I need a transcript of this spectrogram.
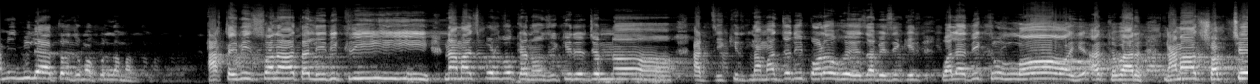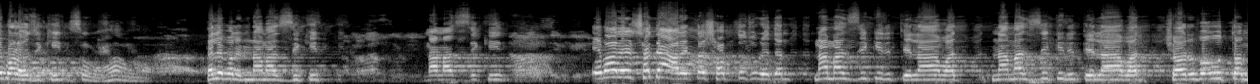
আমি মিলে তরজমা করলাম আর কি। আকিমিস সালাতা লিযিকরি নামাজ পড়ব কেন জিকিরের জন্য? আর জিকির নামাজ যদি পড়ো হয়ে যাবে জিকির, ওয়ালা যিকরুল্লাহি আকবার, নামাজ সবচেয়ে বড় জিকির তাহলে বলেন নামাজ জিকির নামাজ জিকির। এবার সাথে আরেকটা শব্দ জুড়ে দেন, নামাজ জিকির, তেলাওয়াত, নামাজ জিকির, তেলাওয়াত, সর্বোত্তম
